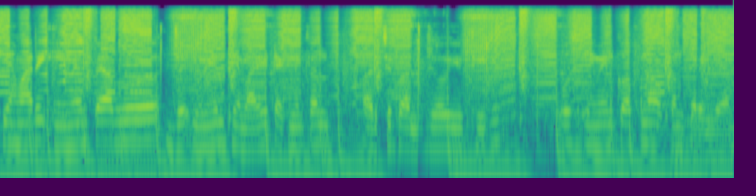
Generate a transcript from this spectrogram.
कि हमारी ईमेल पे अब जो ईमेल थी हमारी टेक्निकल अर्चित वाली जो ये थी, उस ईमेल को अपना ओपन करेंगे हम।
